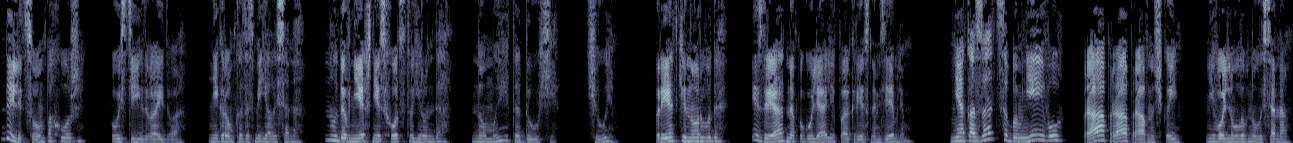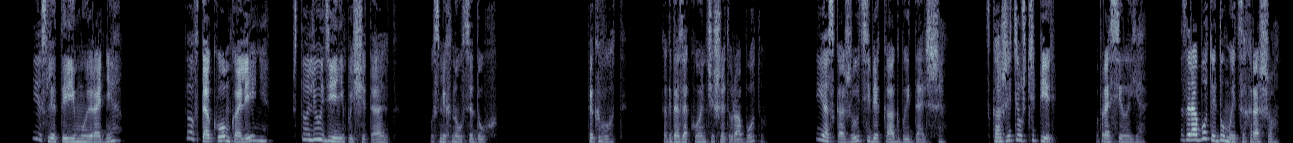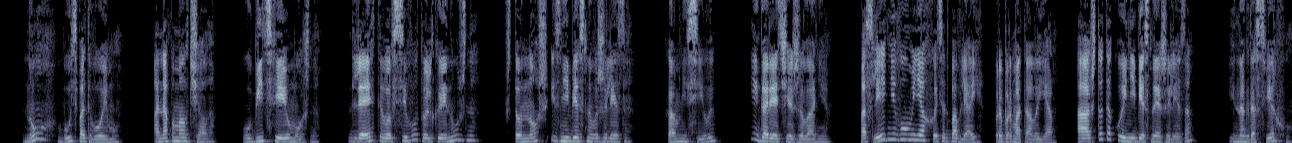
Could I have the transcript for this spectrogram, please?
Да и лицом похожи, пусть и едва-едва. Негромко засмеялась она. Ну да внешнее сходство ерунда. Но мы-то духи. Чуем. Предки Норвуда изрядно погуляли по окрестным землям. Не оказаться бы мне его пра-пра-правнучкой, невольно улыбнулась она. Если ты ему и родня, то в таком колене, что люди и не посчитают, усмехнулся дух. Так вот, когда закончишь эту работу, я скажу тебе, как быть дальше. «Скажите уж теперь», — попросила я. «За работой думается хорошо». «Ну, будь по-твоему». Она помолчала. «Убить фею можно. Для этого всего только и нужно, что нож из небесного железа, камни силы и горячее желание. Последнего у меня хоть отбавляй», — пробормотала я. «А что такое небесное железо?» «Иногда сверху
